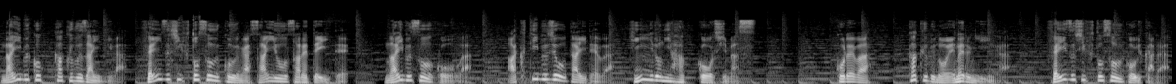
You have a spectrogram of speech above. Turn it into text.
内部骨格部材にはフェイズシフト走行が採用されていて内部走行はアクティブ状態では金色に発光します。これは各部のエネルギーがフェイズシフト走行から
